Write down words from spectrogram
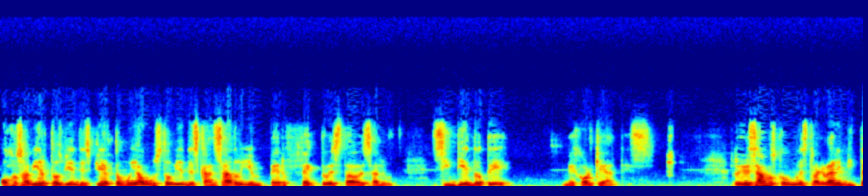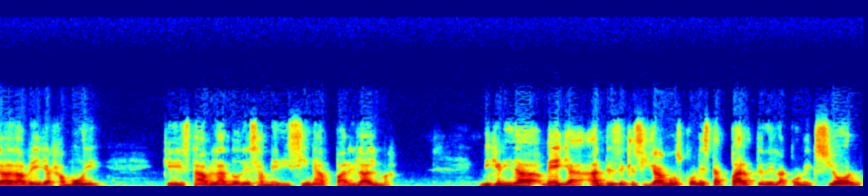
ojos abiertos, bien despierto, muy a gusto, bien descansado y en perfecto estado de salud, sintiéndote mejor que antes. Regresamos con nuestra gran invitada, Bella Jamuy, que que está hablando de esa medicina para el alma. Mi querida Bella, antes de que sigamos con esta parte de la conexión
